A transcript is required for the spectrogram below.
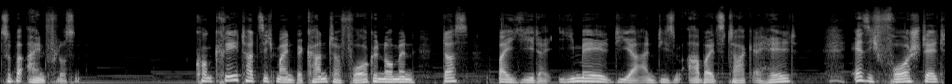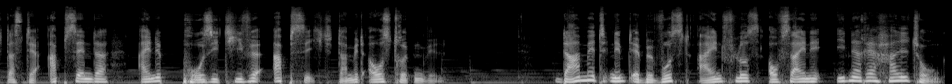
zu beeinflussen. Konkret hat sich mein Bekannter vorgenommen, dass bei jeder E-Mail, die er an diesem Arbeitstag erhält, er sich vorstellt, dass der Absender eine positive Absicht damit ausdrücken will. Damit nimmt er bewusst Einfluss auf seine innere Haltung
